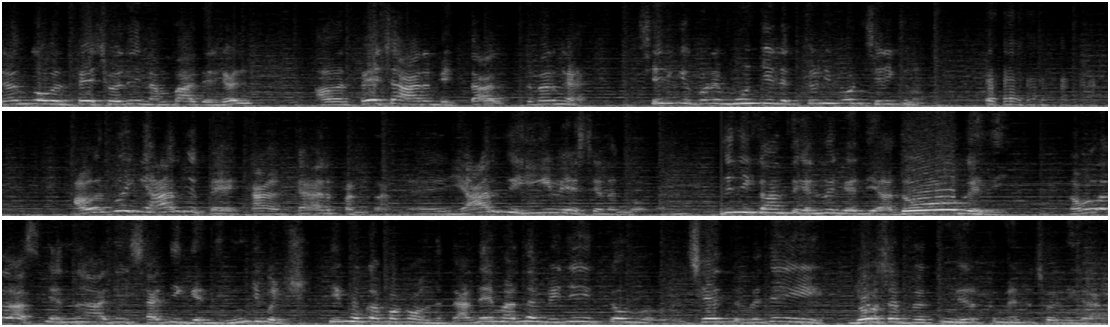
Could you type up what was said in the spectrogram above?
இளங்கோவன் பேசுவதை நம்பாதீர்கள். அவர் பேச ஆரம்பித்தால் பாருங்க சிரிக்க கூட மூஞ்சியில துணி போட்டு சிரிக்கணும். அவர் போய் யாருக்கு கேர் பண்றாங்க? யாருக்கு ஈவேஸ் இளங்கோவன்? ரஜினிகாந்த் என்ன கதி? அதோ கதி. கமலஹாசன் என்ன அதி சதி கதி. முடிஞ்சு போச்சு. திமுக பக்கம் வந்துட்டு அதே மாதிரி தான் விஜய்க்கும் சேர்த்து விஜய் ஜோசப்புக்கும் இருக்கும் என்று சொல்லுகிறார்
